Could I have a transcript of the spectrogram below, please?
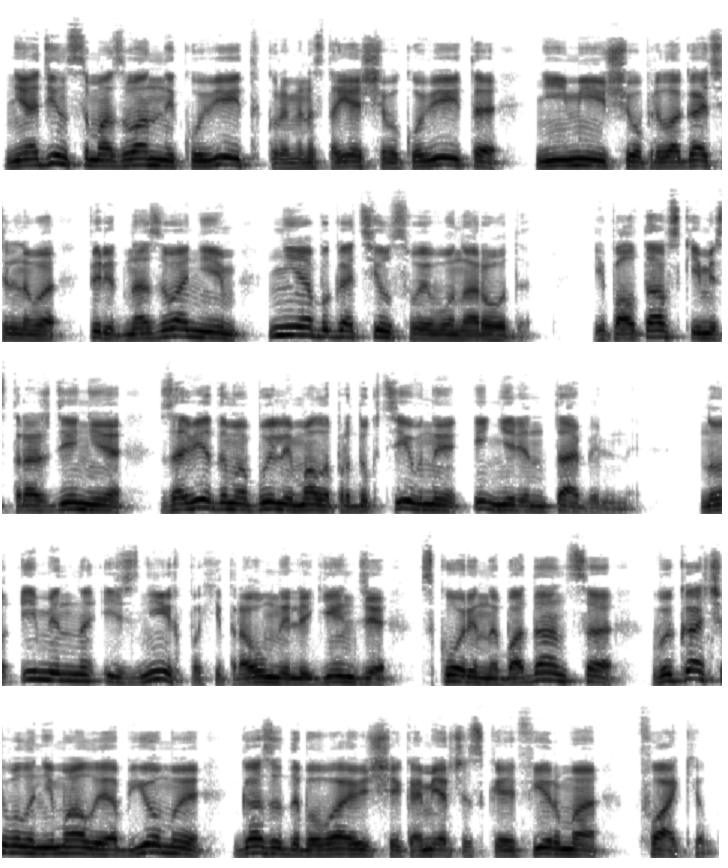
ни один самозванный Кувейт, кроме настоящего Кувейта, не имеющего прилагательного перед названием, не обогатил своего народа и полтавские месторождения заведомо были малопродуктивны и нерентабельны. Но именно из них, по хитроумной легенде Скорина Баданца, выкачивала немалые объемы газодобывающая коммерческая фирма «Факел».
